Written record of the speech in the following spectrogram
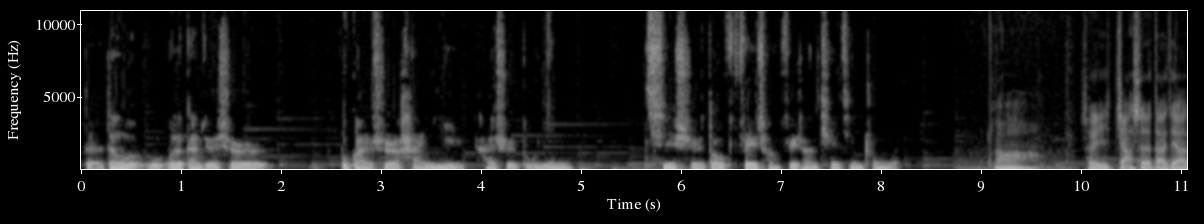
对，但我我我的感觉是。不管是含义还是读音，其实都非常非常贴近中文啊。所以假设大家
